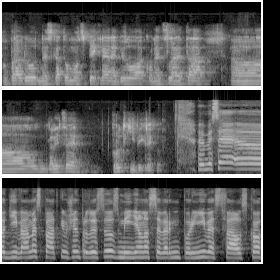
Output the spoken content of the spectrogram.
opravdu dneska to moc pěkné nebylo a konec léta velice prudký, bych řekl. My se uh, díváme zpátky už jen protože jste to zmínil na severní Poríní Westfálsko.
